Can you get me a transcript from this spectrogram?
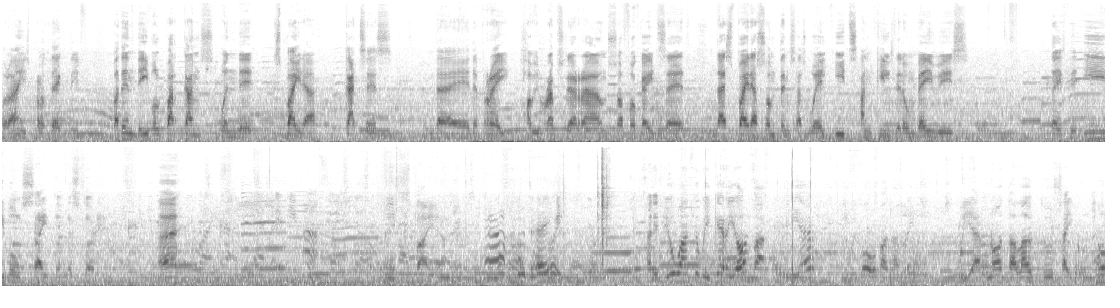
Alright, it's protective. But then the evil part comes when the spider catches the, the prey, how it wraps it around, suffocates it. That spider sometimes as well eats and kills their own babies. That is the evil side of the story. Huh? The spider. Oi. And if you want to, we carry on, but here, till we go over the bridge, we are not allowed to cycle.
